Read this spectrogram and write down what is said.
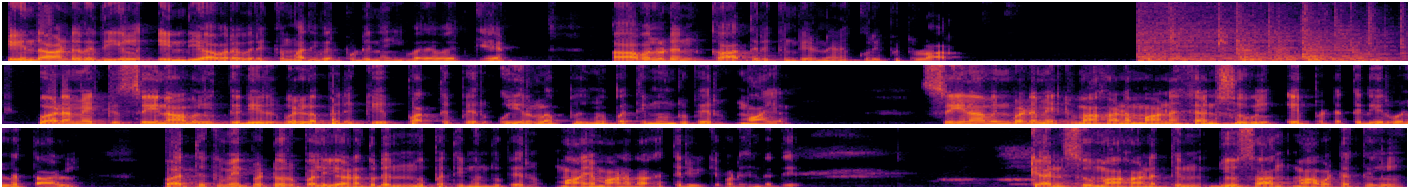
இந்த ஆண்டு இறுதியில் இந்தியா வரவிருக்கும் அதிபர் புடினை வரவேற்க ஆவலுடன் காத்திருக்கின்றேன் என குறிப்பிட்டுள்ளார். வடமேற்கு சீனாவில் திடீர் வெள்ளப்பெருக்கு பத்து பேர் உயிரிழப்பு முப்பத்தி மூன்று பேர் மாயம். சீனாவின் வடமேற்கு மாகாணமான ஹன்ஷுவில் ஏற்பட்ட திடீர் வெள்ளத்தால் பத்துக்கும் மேற்பட்டோர் பலியானதுடன் முப்பத்தி மூன்று பேர் மாயமானதாக தெரிவிக்கப்படுகின்றது. கன்சு மாகாணத்தின் ஜூசாங் மாவட்டத்தில்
